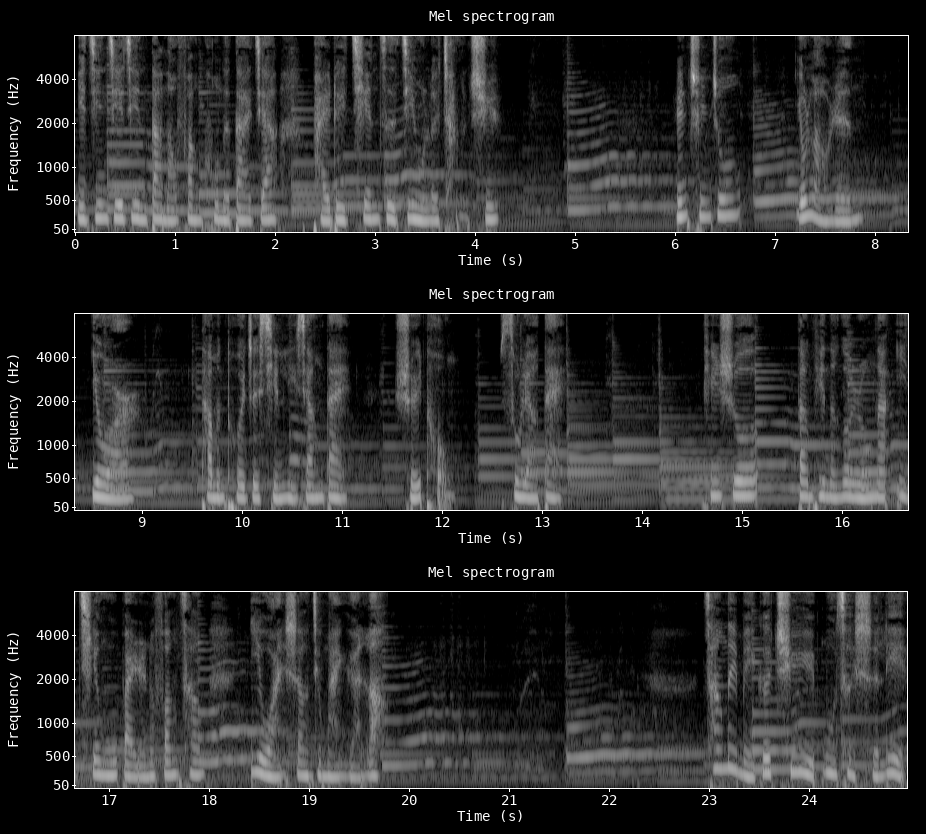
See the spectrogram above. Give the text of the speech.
已经接近大脑放空的大家排队签字进入了厂区。人群中有老人、幼儿，他们拖着行李箱袋、水桶、塑料袋。听说当天能够容纳一千五百人的方舱，一晚上就满员了。舱内每个区域目测十列，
